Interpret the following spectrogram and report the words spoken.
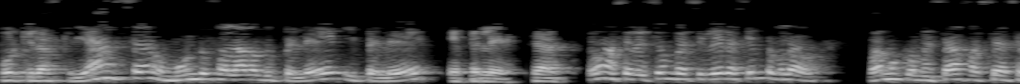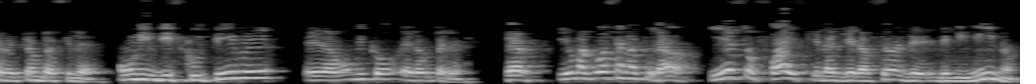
Porque as crianças, o mundo falava do Pelé e Pelé é Pelé, certo? Então a seleção brasileira sempre falava, vamos começar a fazer a seleção brasileira. Um indiscutível, era único, era o Pelé. Certo? E uma coisa natural. E isso faz que as gerações de, de meninos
